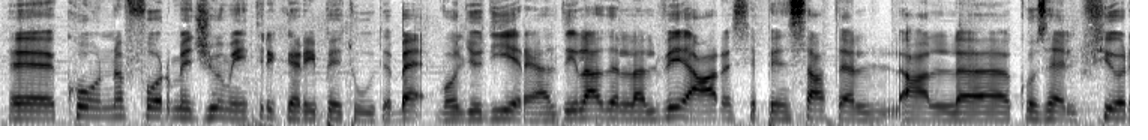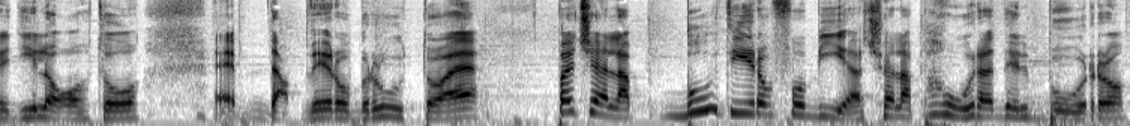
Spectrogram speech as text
eh, con forme geometriche ripetute. Beh, voglio dire, al di là dell'alveare, se pensate al, al cos'è il fiore di loto, è davvero brutto, eh. Poi c'è la butirofobia, cioè la paura del burro.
